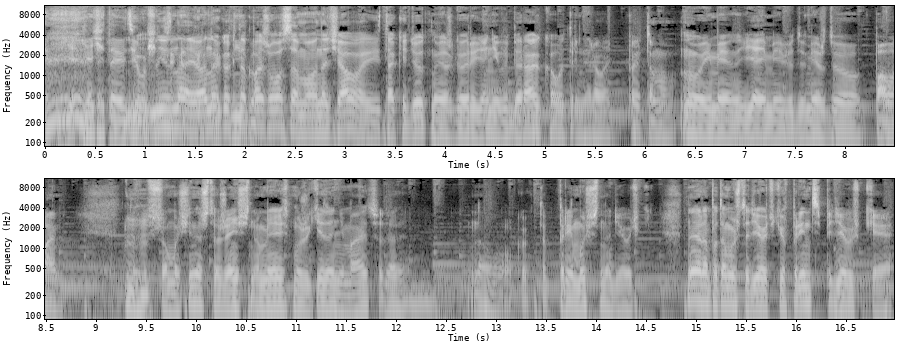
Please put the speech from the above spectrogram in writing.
«Я, я читаю девушек». Не знаю, оно как-то пошло с самого начала, и так идет, но я же говорю, я не выбираю, кого тренировать, поэтому, ну, имею, я имею в виду между полами. Mm-hmm. Что мужчина, что женщина. У меня есть мужики занимаются, да но как-то преимущественно девочки. Наверное, потому что девочки, в принципе, девушки...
